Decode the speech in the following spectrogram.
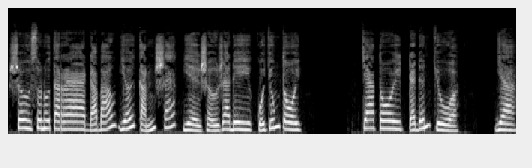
sư Sonutara đã báo với cảnh sát về sự ra đi của chúng tôi. Cha tôi đã đến chùa và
